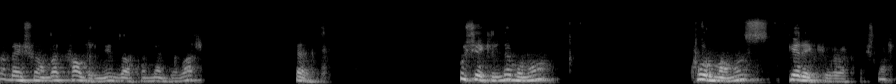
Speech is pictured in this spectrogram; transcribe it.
ben şu anda kaldırmayayım zaten bende var. Evet. Bu şekilde bunu kurmamız gerekiyor arkadaşlar.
